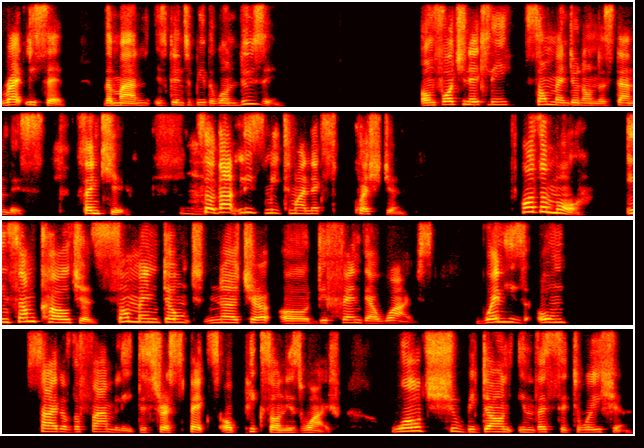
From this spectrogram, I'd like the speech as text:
rightly said, the man is going to be the one losing. Unfortunately, some men don't understand this. Thank you. Mm-hmm. So that leads me to my next question. Furthermore, in some cultures, some men don't nurture or defend their wives. When his own side of the family disrespects or picks on his wife, what should be done in this situation?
